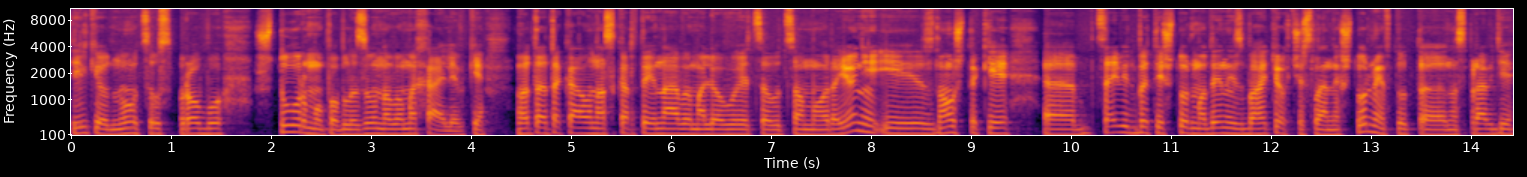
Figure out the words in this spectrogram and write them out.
тільки одну цю спробу штурму поблизу Новомихайлівки. От е, така у нас картина вимальовується у цьому районі, і знову ж таки е, цей відбитий штурм один із багатьох численних штурмів. Тут е, насправді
